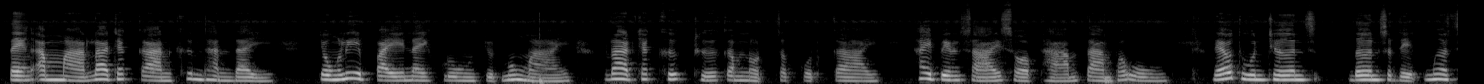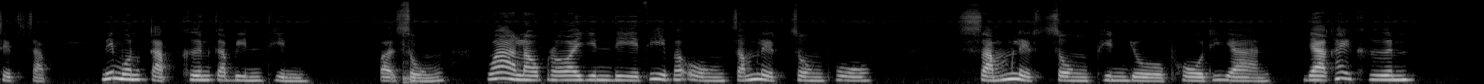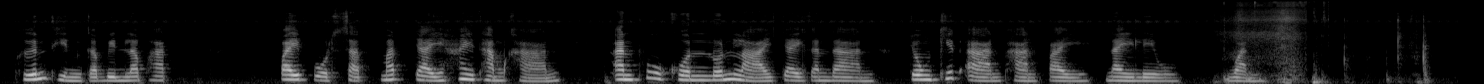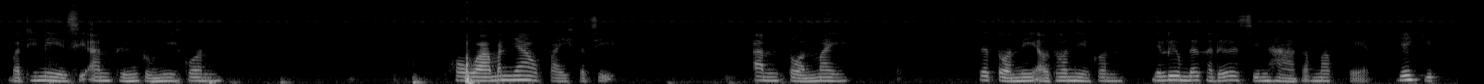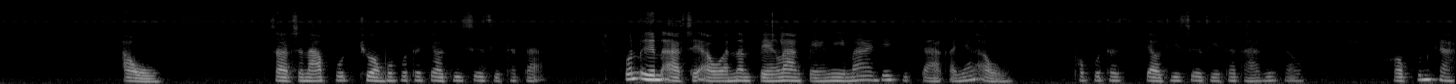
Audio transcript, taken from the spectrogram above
แต่งอำมาตย์ราชการขึ้นทันใด จงรีบไปในกรุงจุดมุ่งหมาย ราชคึกถือกำหนดสะกดกาย ให้เป็นสายสอบถามตามพระองค์ แล้วทูลเชิญเดินเสด็จเมื่อเสร็จสับนิมนต์กลับคืนกบินถิ่น ประสงค์ ว่าเราพลอยยินดีที่พระองค์สำเร็จทรงโพ สำเร็จทรงพินโยโพธิญาณอยากให้คืนพื้นถิ่นกบินละพัดไปโปรดสัตว์มัดใจให้ทำขาน อันผู้คนล้นหลายใจกันดาน จงคิดอ่านผ่านไปในเร็ววัน บัดที่นี่สิอันถึงตรงนี้ก่อนพราะว่ามันย่าวไปก็สิ อันตอนใหม่ แต่ตอนนี้เอาเท่านี้ก่อน อย่าลืมเด้อค่ะเด้อสินหากับมรรคแปดยายกิจเอา ศาสนาพุทธช่วงพระพุทธเจ้าที่ซื่อสิทธัตถะคนอื่นอาจจะเอาอันนั้นแปลงร่างแปลงนี้มายายกิดตาก็ยังเอา พระพุทธเจ้าที่ซื่อสิทธัตถะคือเขา ขอบคุณค่ะ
